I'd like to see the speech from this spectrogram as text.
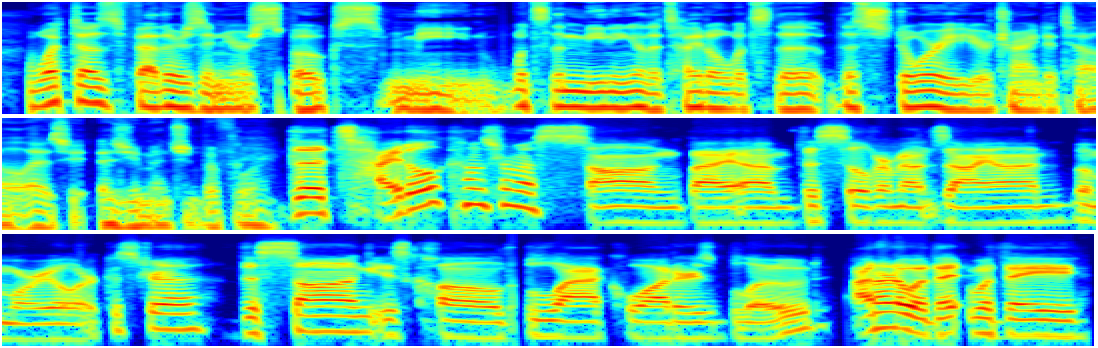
What does feathers in your spokes mean? What's the meaning of the title? What's the the story you're trying to tell? As you, as you mentioned before. The title comes from a song by um, the Silver Mount Zion Memorial Orchestra. The song is called "Black Waters Blowed." I don't know what they what they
